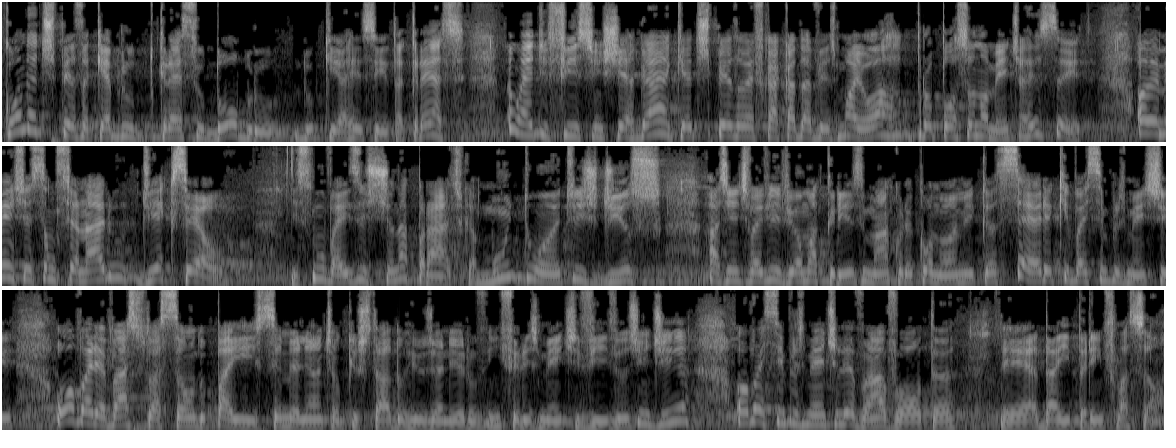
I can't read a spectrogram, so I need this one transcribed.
Quando a despesa quebra, cresce o dobro do que a receita cresce, não é difícil enxergar que a despesa vai ficar cada vez maior proporcionalmente à receita. Obviamente, esse é um cenário de Excel. Isso não vai existir na prática. Muito antes disso, a gente vai viver uma crise macroeconômica séria que vai simplesmente ou vai levar a situação do país semelhante ao que o Estado do Rio de Janeiro, infelizmente, vive hoje em dia, ou vai simplesmente levar à volta é, da hiperinflação.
